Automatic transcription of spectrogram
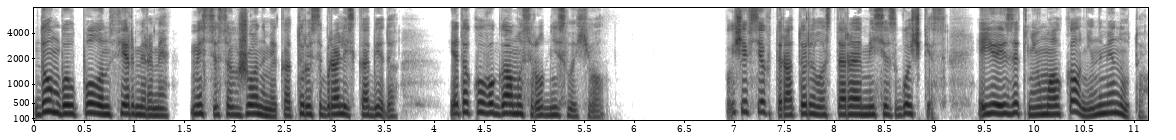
Дом был полон фермерами вместе с их женами, которые собрались к обеду. Я такого гамму с род не слыхивал. Пуще всех тараторила старая миссис Гочкис. Ее язык не умолкал ни на минуту.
